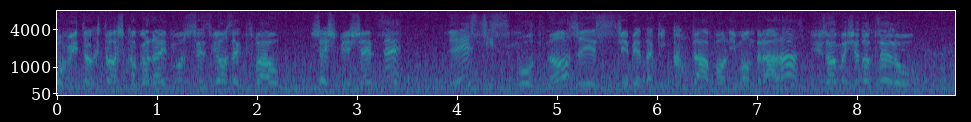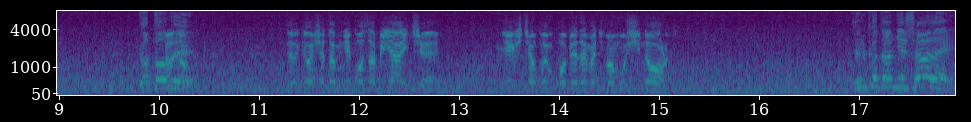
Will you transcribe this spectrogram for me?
Mówi to ktoś, kogo najdłuższy związek trwał 6 miesięcy? Nie jest ci smutno, że jest z ciebie taki kutafon i mądrala? Zbliżamy się do celu. Gotowy! Gotow. Tylko się tam nie pozabijajcie. Nie chciałbym powiadamiać mamusi Nord. Tylko tam nie szalej!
